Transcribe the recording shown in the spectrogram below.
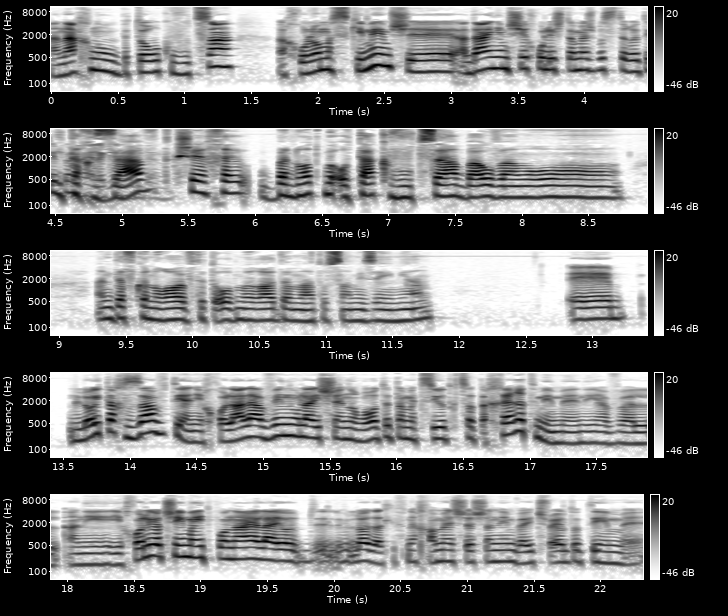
אנחנו בתור קבוצה, אנחנו לא מסכימים שעדיין ימשיכו להשתמש בסטריאוטיפים האלה. התאכזבת כשבנות מאותה קבוצה באו ואמרו, אני דווקא נורא אוהבת את עומר אדם, מה את עושה מזה עניין? אה, לא התאכזבתי, אני יכולה להבין אולי שהן רואות את המציאות קצת אחרת ממני, אבל אני, יכול להיות שאם היית פונה אליי, עוד, לא יודעת, לפני חמש, שש שנים, והיית שואלת אותי אם אה,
